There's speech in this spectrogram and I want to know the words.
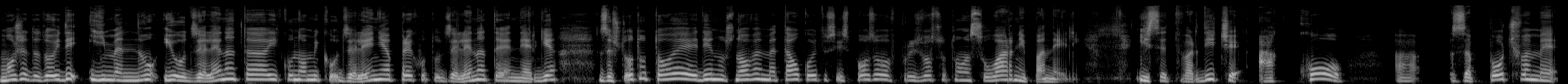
може да дойде именно и от зелената економика, от зеления преход, от зелената енергия, защото той е един основен метал, който се използва в производството на соларни панели. И се твърди, че ако а, започваме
